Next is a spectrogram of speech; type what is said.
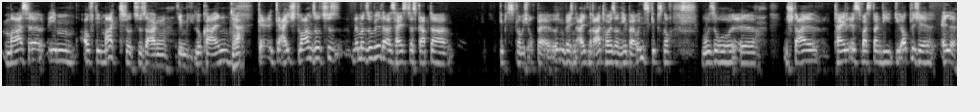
Maße eben auf den Markt sozusagen, dem lokalen, ja. ge geeicht waren, sozusagen, wenn man so will. Das heißt, es gab da, gibt es glaube ich auch bei irgendwelchen alten Rathäusern hier bei uns, gibt es noch, wo so äh, ein Stahlteil ist, was dann die, die örtliche Elle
